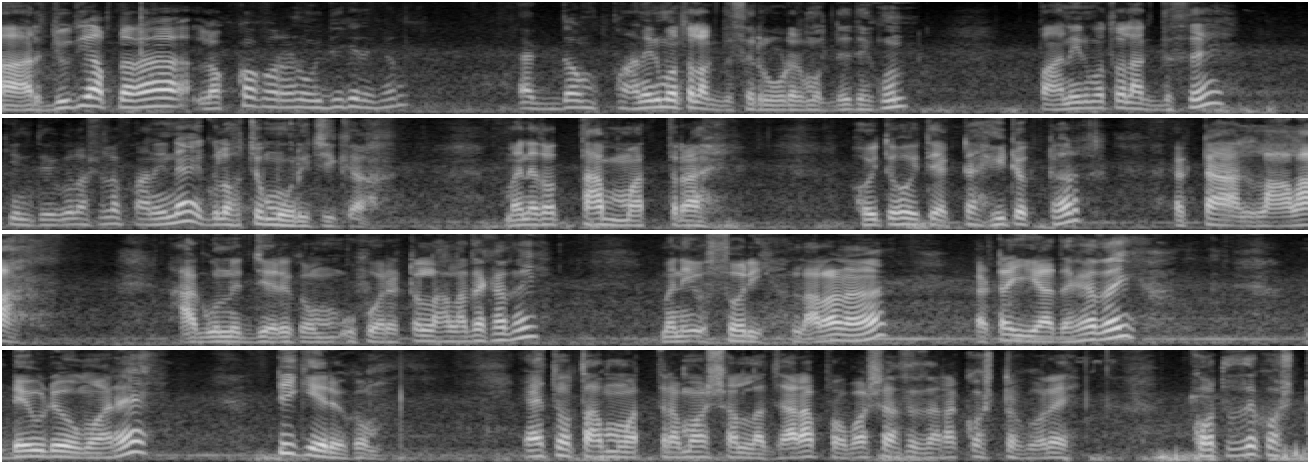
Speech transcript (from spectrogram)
আর যদি আপনারা লক্ষ্য করেন, ওইদিকে দেখেন, একদম পানির মতো লাগতেছে রোডের মধ্যে, দেখুন। পানির মতো লাগতেছে, কিন্তু এগুলো আসলে পানি না, এগুলো হচ্ছে মরিচিকা। মানে এত তাপমাত্রায়। হইতে হইতে একটা হিট একটার একটা লালা, আগুনের যেরকম উপরে একটা লালা দেখা যায় মানে সরি লালা না, একটা ইয়া দেখা যায় ডেউ ডেউ মারে, ঠিক এরকম। এত তাপমাত্রা মার্শাল্লাহ যারা প্রবাসে আছে, যারা কষ্ট করে, কত যে কষ্ট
